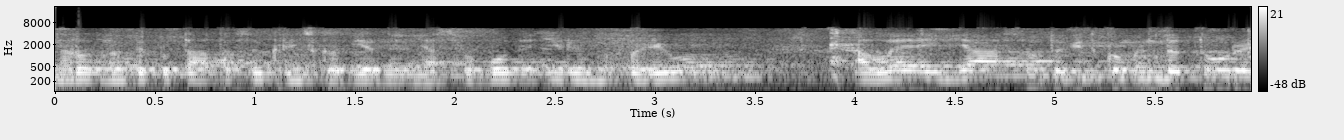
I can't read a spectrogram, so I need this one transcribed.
народного депутата Всеукраїнського об'єднання Свобода Ірину Фаріон. Але я суто від комендатури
